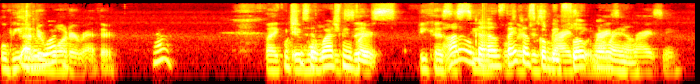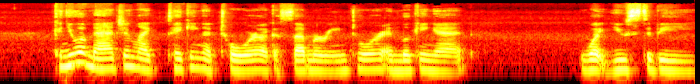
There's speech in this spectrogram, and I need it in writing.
Will be Underwater. underwater, rather. Yeah. Like Well, she it said, "Watch me burp." because I don't guys- they just gonna be floating rising, around. rising. Can you imagine like taking a tour, like a submarine tour, and looking at what used to be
